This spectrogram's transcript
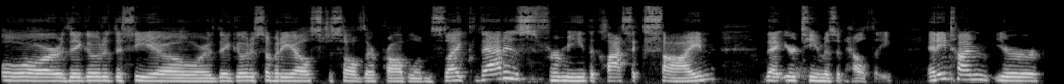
or they go to the CEO or they go to somebody else to solve their problems. Like that is for me the classic sign that your team isn't healthy. Anytime you're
